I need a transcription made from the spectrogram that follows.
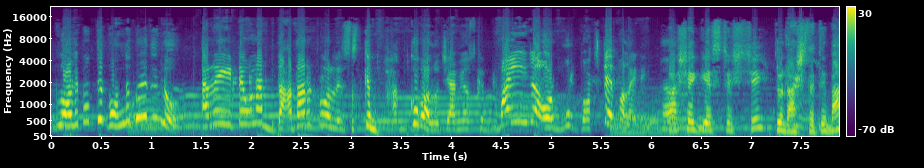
মুখ ললিপপ দিয়ে বন্ধ করে দিল? আরে এটা ওনার দাদার কলেজ আজকে ভাগ্য ভালো যে আমি আজকে ওর মুখ বচকে ফেলাই নাই বাসায় গেস্ট এসছে একটু নাস্তা দে মা।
